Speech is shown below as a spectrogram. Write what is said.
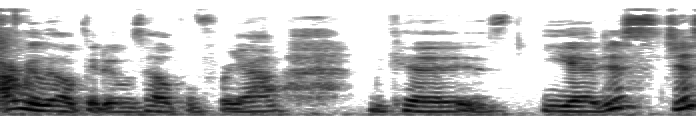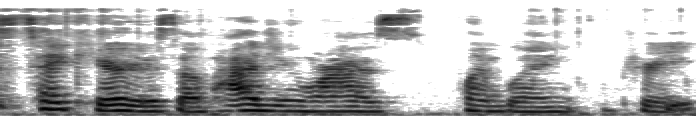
I really hope that it was helpful for y'all because yeah, just just take care of yourself, hygiene wise, point blank, period.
